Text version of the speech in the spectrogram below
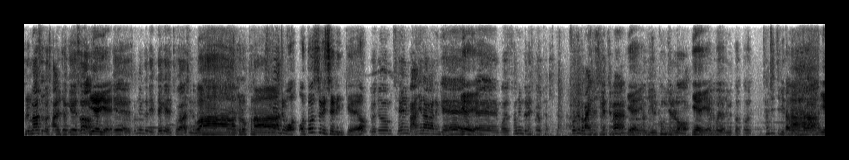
불맛으로 잘 저기해서 예예. 예, 손님들이 되게 좋아하시는 와. 예. 그렇구나. 좀 어, 어떤 술이 제일 인기예요? 요즘 제일 많이 나가는 게, 예, 예, 뭐, 손님들이 뭐 펴- 소주도 많이 드시겠지만, 예, 예. 요즘 일품질로, 예, 예. 그리고 요즘에 또, 또 참치집이다 아, 보니까, 예,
